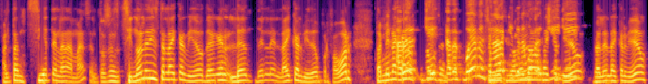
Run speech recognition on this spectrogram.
faltan 7 nada más, entonces si no le diste like al video, denle, denle like al video, por favor. También acá... A ver, voy a mencionar aquí, tenemos a Gigi. dale like al video.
